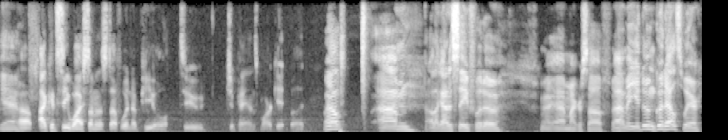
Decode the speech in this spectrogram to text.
yeah. uh, I could see why some of the stuff wouldn't appeal to Japan's market, but Well, um, all I gotta say for the uh, Microsoft, I mean, you're doing good elsewhere.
